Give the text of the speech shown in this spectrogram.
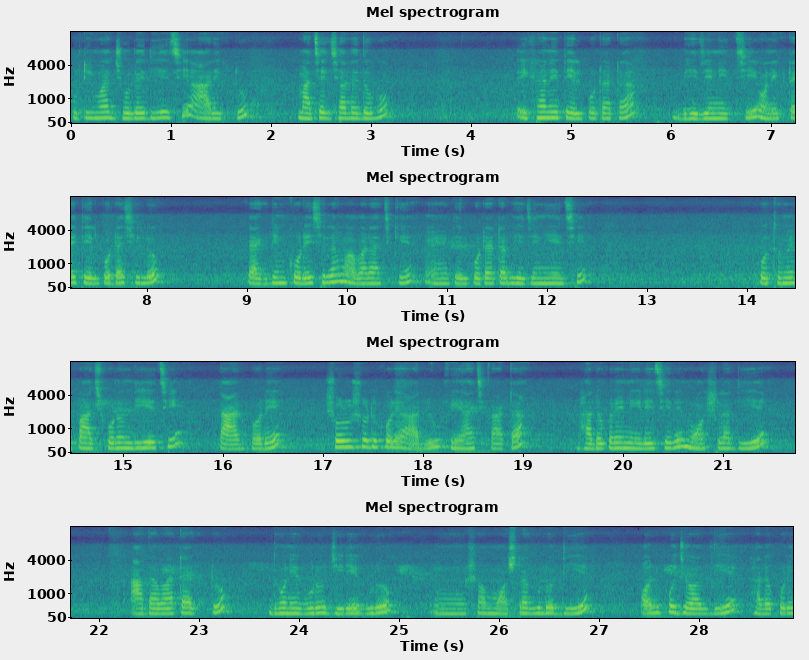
পুঁটি মাছ ঝোলে দিয়েছি আর একটু মাছের ঝালে দেবো। এখানে তেলপোটাটা ভেজে নিচ্ছি। অনেকটাই তেলপোটা ছিল। একদিন করেছিলাম, আবার আজকে তেলপোটাটা ভেজে নিয়েছি। প্রথমে পাঁচ ফোড়ন দিয়েছি। তারপরে সরু সরু করে আলু, পেঁয়াজ কাটা, ভালো করে নেড়ে চেড়ে মশলা দিয়ে আদা বাটা একটু, ধনে গুঁড়ো, জিরে গুঁড়ো সব মশলাগুলো দিয়ে অল্প জল দিয়ে ভালো করে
